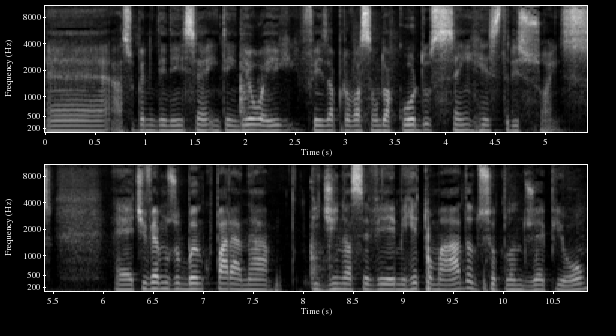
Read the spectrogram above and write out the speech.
É, a superintendência entendeu aí, fez a aprovação do acordo sem restrições. É, tivemos o Banco Paraná pedindo a CVM retomada do seu plano de IPO.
